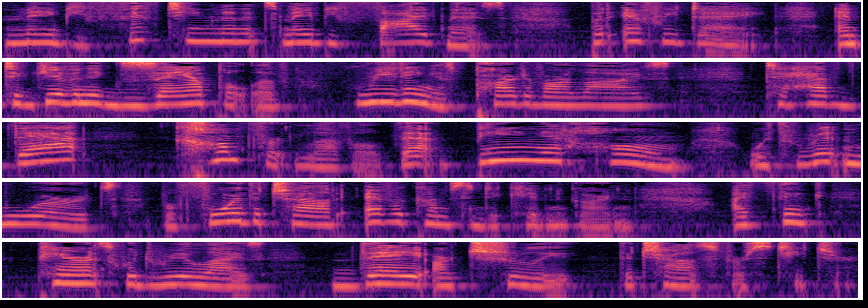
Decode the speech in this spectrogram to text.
maybe 15 minutes, maybe five minutes, but every day, and to give an example of reading as part of our lives, to have that comfort level, that being at home with written words before the child ever comes into kindergarten, I think parents would realize they are truly the child's first teacher.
